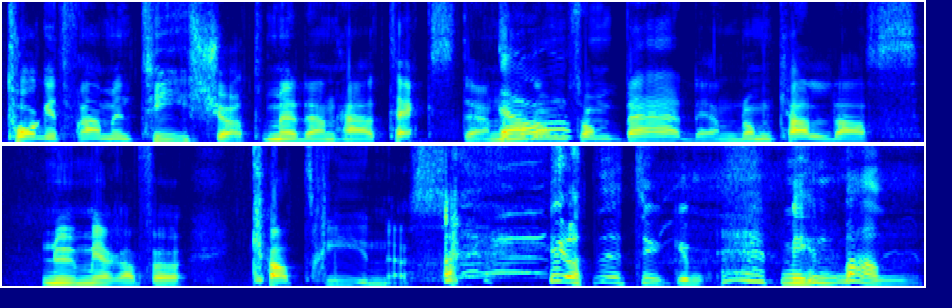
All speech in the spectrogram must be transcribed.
tagit fram en t-shirt med den här texten. Ja. Och de som bär den de kallas numera för Katrines. Ja, det tycker, min man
